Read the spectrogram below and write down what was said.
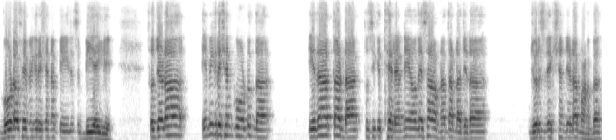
Board of immigration appeals BIA so ਜਿਹੜਾ ਇਮੀਗ੍ਰੇਸ਼ਨ ਕੋਰਟ ਹੁੰਦਾ ਇਹਦਾ ਤੁਹਾਡਾ ਤੁਸੀਂ ਕਿੱਥੇ ਰਹਿੰਦੇ ਆ ਉਹਦੇ ਹਿਸਾਬ ਨਾਲ ਤੁਹਾਡਾ ਜਿਹੜਾ ਜੁਰਿਸਡਿਕਸ਼ਨ ਜਿਹੜਾ ਬਣਦਾ।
